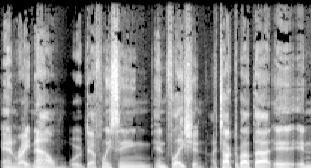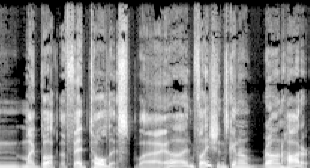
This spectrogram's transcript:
And right now, we're definitely seeing inflation. I talked about that in my book. The Fed told us uh, inflation's going to run hotter.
